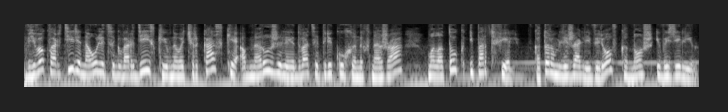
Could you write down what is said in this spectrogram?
В его квартире на улице Гвардейской в Новочеркасске обнаружили 23 кухонных ножа, молоток и портфель, в котором лежали веревка, нож и вазелин.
